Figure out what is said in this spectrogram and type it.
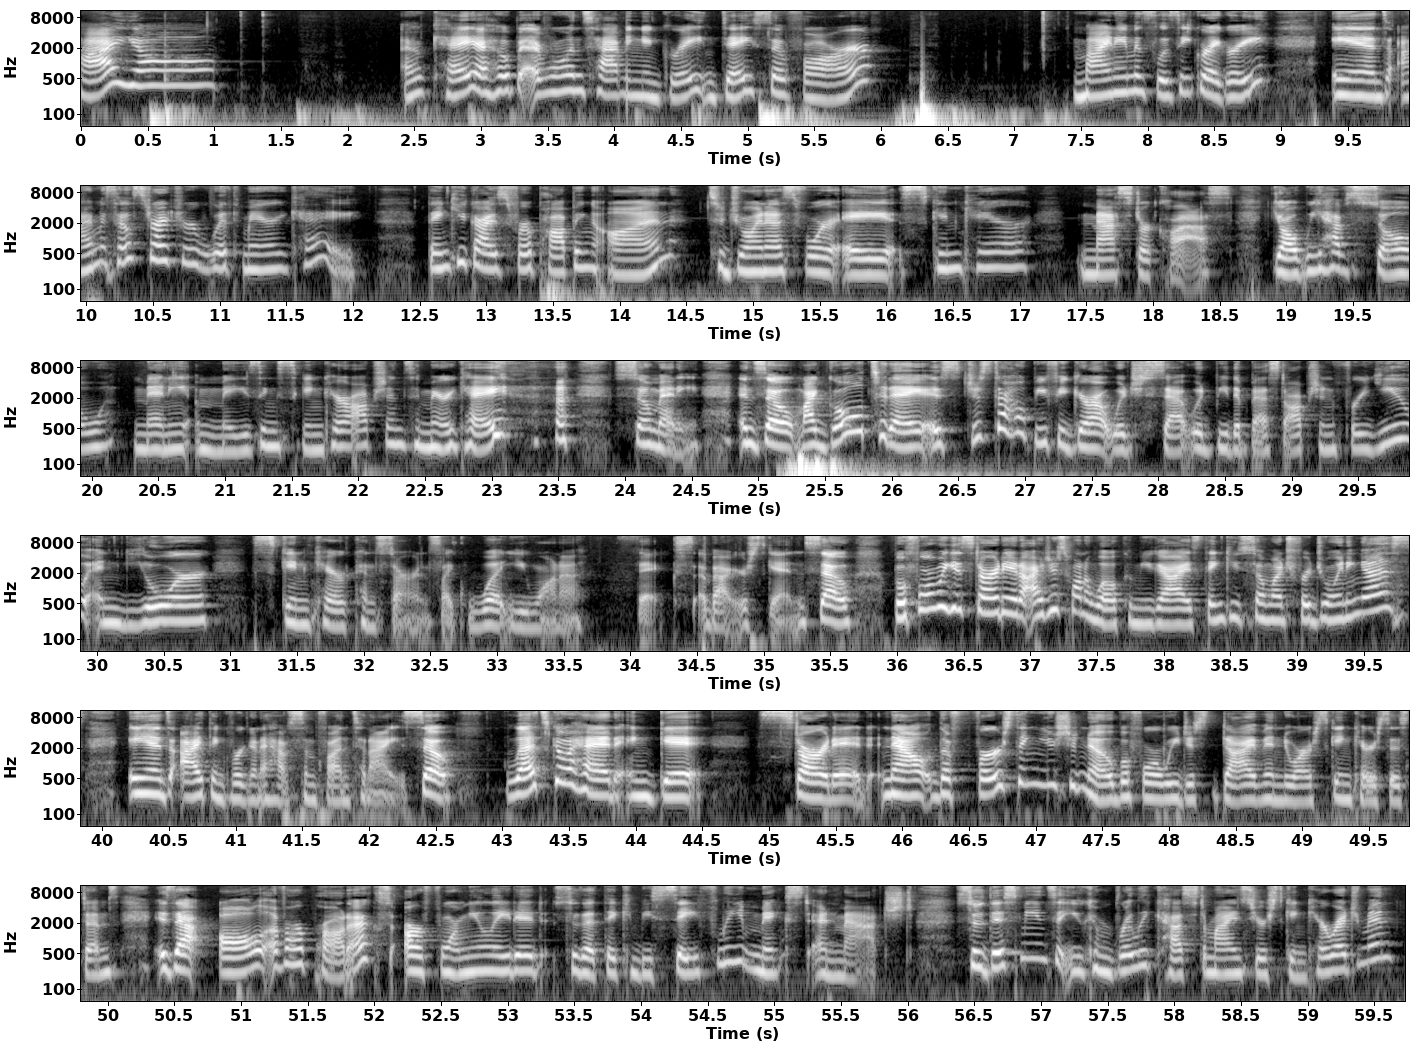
Hi, y'all. Okay, I hope everyone's having a great day so far. My name is Lizi Gregory, and I'm a sales director with Mary Kay. Thank you guys for popping on to join us for a skincare masterclass. Y'all, we have so many amazing skincare options in Mary Kay. so many. And so, my goal today is just to help you figure out which set would be the best option for you and your skincare concerns, like what you want to fix about your skin. So, before we get started, I just want to welcome you guys. Thank you so much for joining us, and I think we're going to have some fun tonight. So, let's go ahead and get started. Now, the first thing you should know before we just dive into our skincare systems is that all of our products are formulated so that they can be safely mixed and matched. So, this means that you can really customize your skincare regimen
